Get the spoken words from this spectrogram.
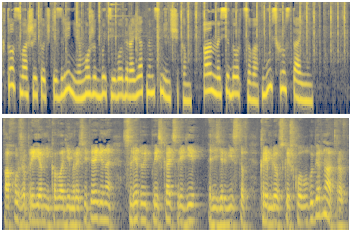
Кто с вашей точки зрения может быть его вероятным сменщиком? Анна Сидорцева, Гусь Хрустальный. Похоже, преемника Владимира Сипягина следует поискать среди резервистов Кремлевской школы губернаторов,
